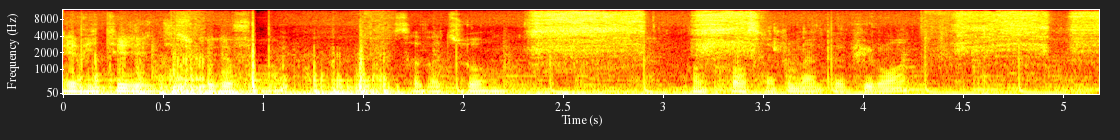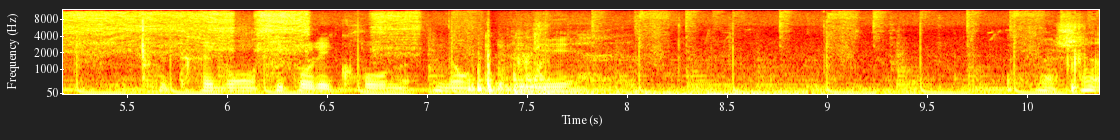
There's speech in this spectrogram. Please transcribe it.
Éviter les disques de fond, ça va de soi. Donc je pense que je mets un peu plus loin. C'est très bon aussi pour les chromes, donc les machins,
